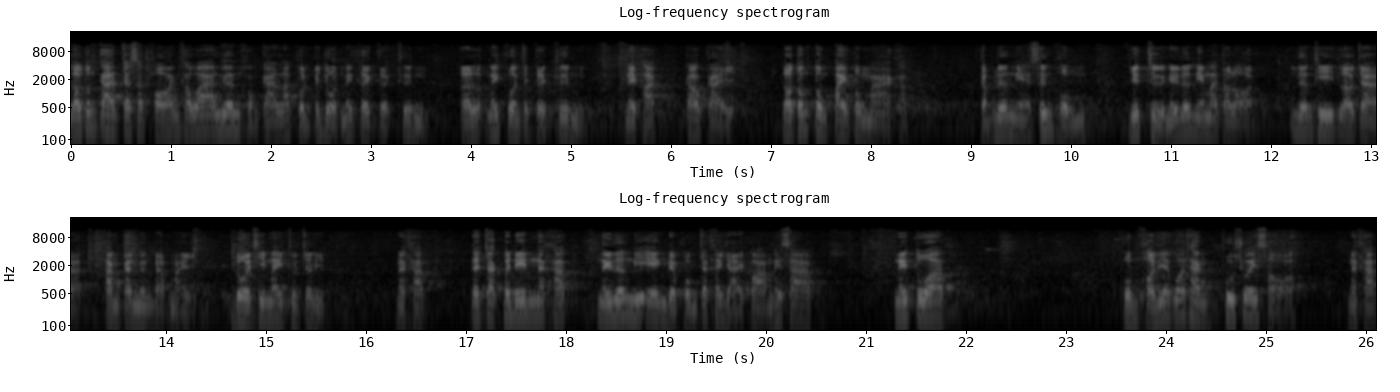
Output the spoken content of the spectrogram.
เราต้องการจะสะท้อนครับว่าเรื่องของการรับผลประโยชน์ไม่เคยเกิดขึ้นเออไม่ควรจะเกิดขึ้นในพักก้าวไกลเราต้องตรงไปตรงมาครับ กับเรื่องนี้ซึ่งผมยึดถือในเรื่องนี้มาตลอด เรื่องที่เราจะทำการเมืองแบบใหม่ โดยที่ไม่ทุจริตนะครับ แต่จากประเด็นนะครับ ในเรื่องนี้เองเดี๋ยวผมจะขยายความให้ทราบ ในตัว ผมขอเรียกว่าทางผู้ช่วยสอนะครับ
